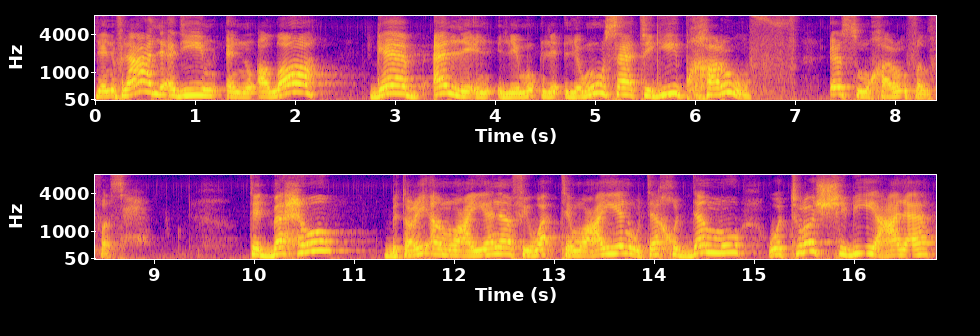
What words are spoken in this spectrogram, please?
لأن في العهد القديم إنه الله جاب قال لموسى تجيب خروف اسمه خروف الفصح. تذبحه بطريقة معينة في وقت معين وتاخد دمه وترش بيه على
